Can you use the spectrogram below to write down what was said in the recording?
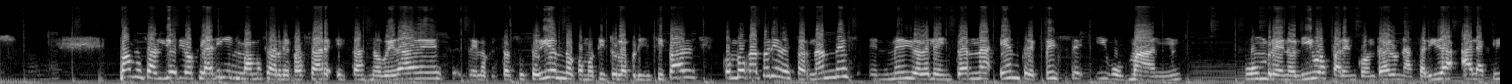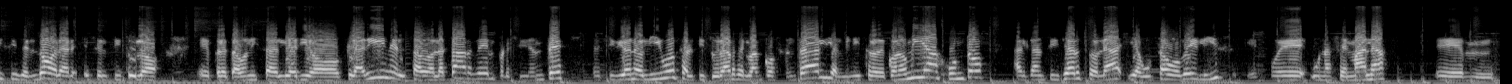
Vamos al diario Clarín, vamos a repasar estas novedades de lo que está sucediendo como título principal. Convocatoria de Fernández en medio de la interna entre Pese y Guzmán. Cumbre en Olivos para encontrar una salida a la crisis del dólar, es el título eh, protagonista del diario Clarín. El sábado a la tarde, el presidente recibió en Olivos al titular del Banco Central y al ministro de Economía, junto al canciller Solá y a Gustavo Vélez, que fue una semana em,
